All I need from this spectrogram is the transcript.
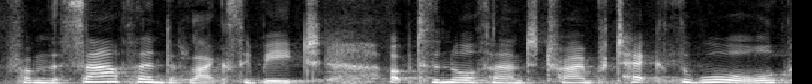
from the south end of Laxey Beach up to the north end to try and protect the wall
